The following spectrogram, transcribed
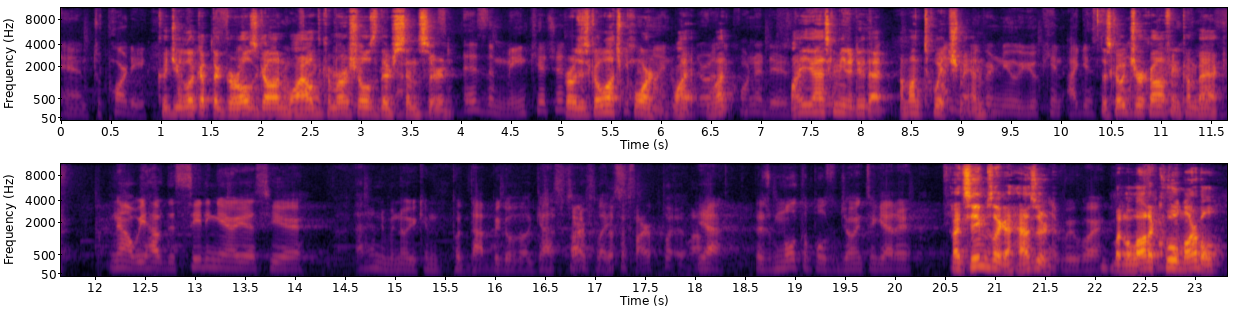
and to party. Could you I look up the Girls Gone Wild commercials? They're Now, this censored. Is the main kitchen. Bro, just go watch porn. mind, Why- right what? corner, Why are you asking me to do that? I'm on Twitch, I man. never knew you can, I guess, Just go jerk off and come floors. back. Now we have the seating areas here. I didn't even know you can put that big of a gas fireplace. That's a fireplace? Wow. Yeah, there's multiples joined together. That seems like a hazard, everywhere. but a lot of cool marble.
